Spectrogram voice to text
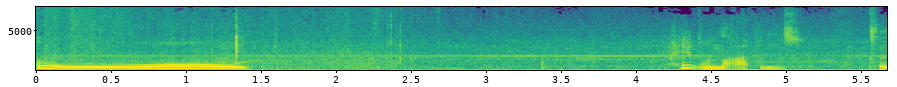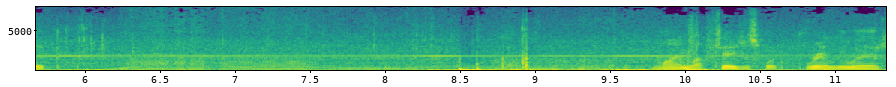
Oh, hate when that happens. Sake. My left ear just went really weird.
